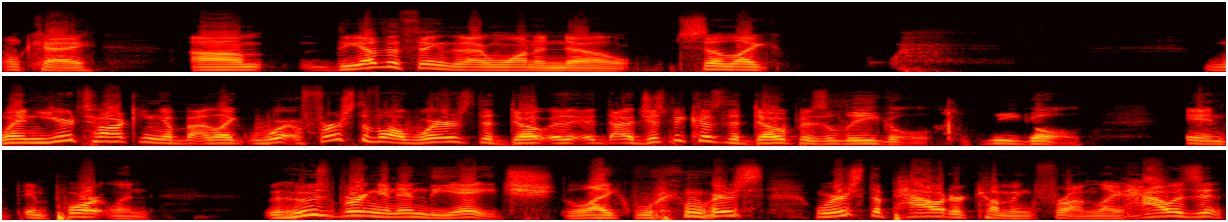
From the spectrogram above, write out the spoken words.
Okay. Um, the other thing that I want to know, so like when you're talking about like first of all where's the dope uh, just because the dope is legal legal in in portland who's bringing in the h? Like where's where's the powder coming from? Like how is it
